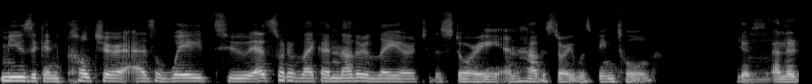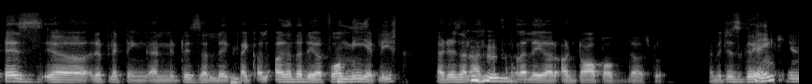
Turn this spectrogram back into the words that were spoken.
music and culture as a way to as sort of like another layer to the story and how the story was being told Yes, Mm. and it is uh, reflecting, and it is a like like another layer for me at least. That is an, Mhm. another layer on top of the story, and which is great. thank you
